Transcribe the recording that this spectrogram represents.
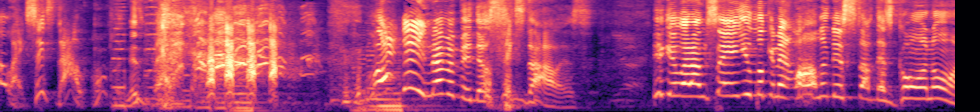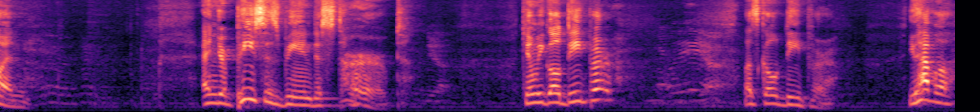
I'm like, six dollars. I'm putting this back. what? They ain't never been those six dollars. You get what I'm saying? You looking at all of this stuff that's going on. And your peace is being disturbed. Can we go deeper? Let's go deeper. You have a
